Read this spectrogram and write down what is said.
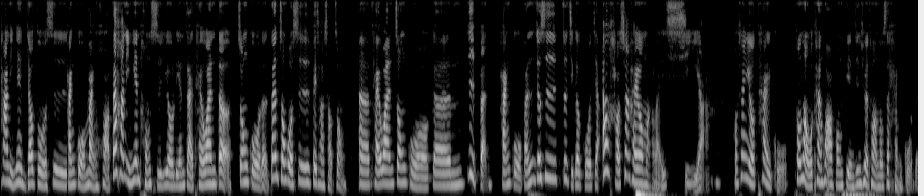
它里面比较多的是韩国漫画，但它里面同时有连载台湾的、中国的，但中国是非常小众。呃，台湾、中国跟日本、韩国，反正就是这几个国家啊，好像还有马来西亚，好像有泰国。通常我看画风点进去的，通常都是韩国的。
